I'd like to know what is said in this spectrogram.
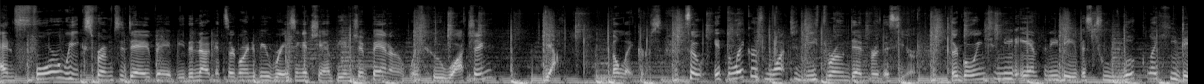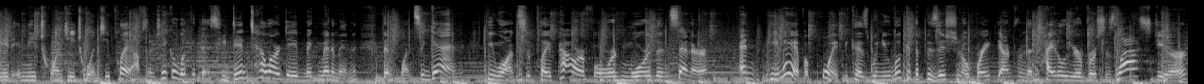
And four weeks from today, baby, the Nuggets are going to be raising a championship banner with who watching? Yeah, the Lakers. So if the Lakers want to dethrone Denver this year, they're going to need Anthony Davis to look like he did in the 2020 playoffs. Now take a look at this. He did tell our Dave McMenamin that once again, he wants to play power forward more than center. And he may have a point because when you look at the positional breakdown from the title year versus last year,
